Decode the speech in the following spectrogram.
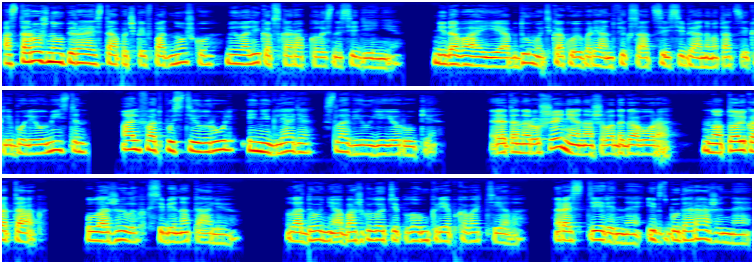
Осторожно упираясь тапочкой в подножку, Милолика вскарабкалась на сиденье. Не давая ей обдумать, какой вариант фиксации себя на мотоцикле более уместен, Альфа отпустил руль и, не глядя, словил ее руки. «Это нарушение нашего договора, но только так», – уложил их к себе на талию. Ладони обожгло теплом крепкого тела. Растерянная и взбудораженная,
